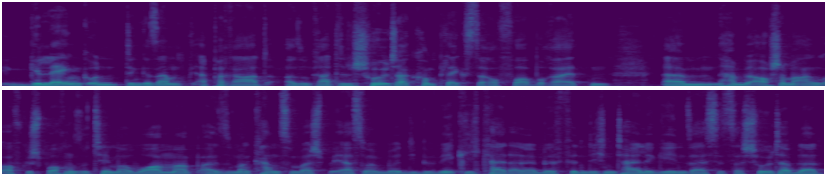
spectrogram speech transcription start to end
Gelenk und den Gesamtapparat, also gerade den Schulterkomplex darauf vorbereiten. Ähm, haben wir auch schon mal aufgesprochen, so Thema Warm-up. Also man kann zum Beispiel erstmal über die Beweglichkeit einer befindlichen Teile gehen, sei es jetzt das Schulterblatt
